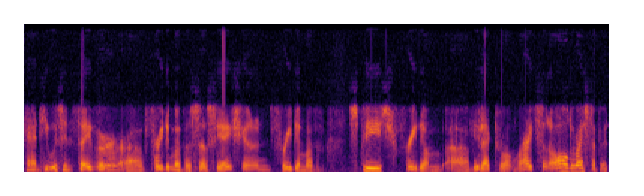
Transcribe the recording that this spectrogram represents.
and he was in favor of freedom of association, freedom of speech, freedom of electoral rights, and all the rest of it.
